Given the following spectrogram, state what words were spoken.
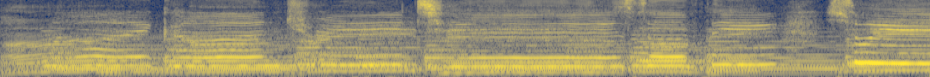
My country, tis of thee, sweet.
